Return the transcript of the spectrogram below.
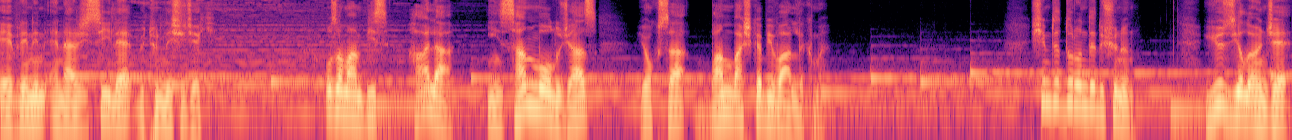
evrenin enerjisiyle bütünleşecek. O zaman biz hala insan mı olacağız yoksa bambaşka bir varlık mı? Şimdi durun de düşünün. 100 yıl önce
